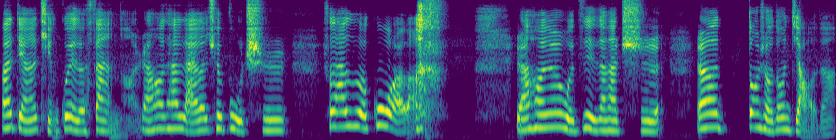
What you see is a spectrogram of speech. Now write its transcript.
我还点了挺贵的饭呢，然后他来了却不吃，说他饿过了。然后就是我自己在那吃，然后动手动脚的，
